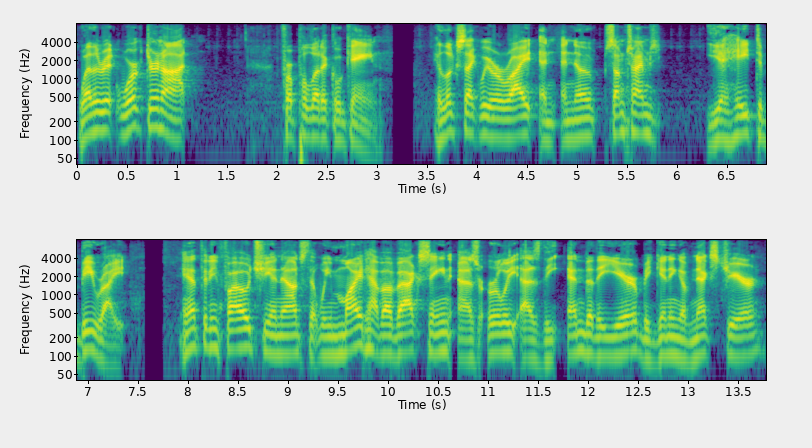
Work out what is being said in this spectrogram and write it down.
whether it worked or not, for political gain. It looks like we were right, and, and no, sometimes you hate to be right. Anthony Fauci announced that we might have a vaccine as early as the end of the year, beginning of next year.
